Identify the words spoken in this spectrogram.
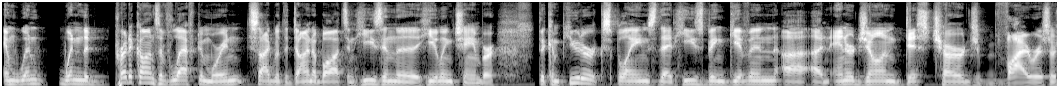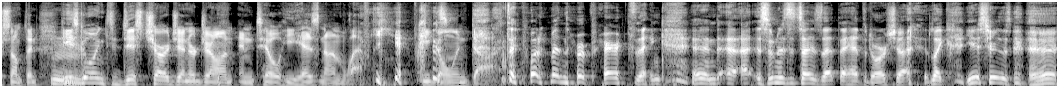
And when when the Predacons have left and we're inside with the Dinobots and he's in the healing chamber, the computer explains that he's been given uh, an Energon discharge virus or something. Hmm. He's going to discharge Energon until he has none left. Yeah, he going to die. they put him in the repair thing, and uh, as soon as it says that, they had the door shut. Like you just hear this, uh,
